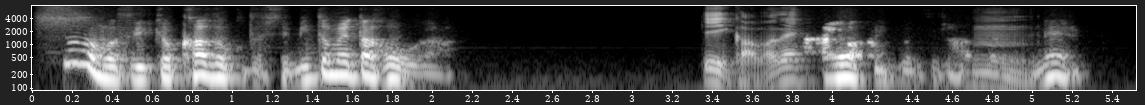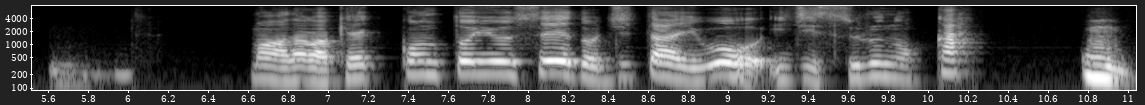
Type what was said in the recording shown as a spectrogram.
そういうのも一応家族として認めた方がいいかもね。まあだから結婚という制度自体を維持するのか。うん。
